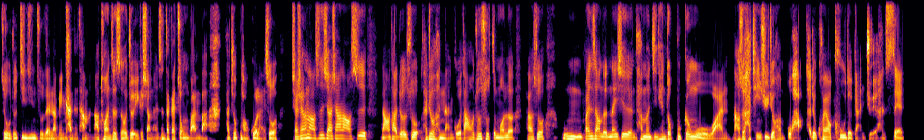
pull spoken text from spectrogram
所以我就静静坐在那边看着他们。然后突然这时候就有一个小男生，大概中班吧，他就跑过来说。小翔老师，小翔老师，然后他就说，他就很难过，然后我就说怎么了？他说，嗯，班上的那些人，他们今天都不跟我玩，然后所以他情绪就很不好，他就快要哭的感觉，很 sad。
